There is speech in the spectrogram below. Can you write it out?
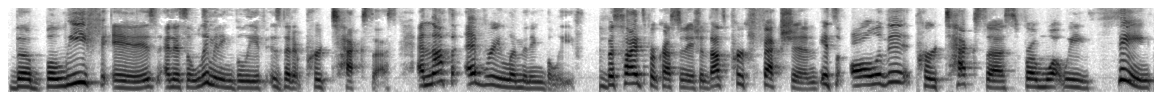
the belief is, and it's a limiting belief, is that it protects us. And that's every limiting belief. Besides procrastination, that's perfection. It's all of it protects us from what we think.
